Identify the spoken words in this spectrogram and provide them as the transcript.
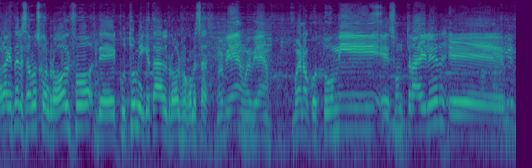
Hola, ¿qué tal? Estamos con Rodolfo de Kutumi. ¿Qué tal, Rodolfo? ¿Cómo estás? Muy bien, muy bien. Bueno, Kutumi es un tráiler eh,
